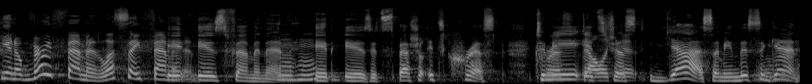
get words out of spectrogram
you know, very feminine. Let's say feminine. It is feminine. It is. It's special. It's crisp. To me, Mm-hmm. It's just yes. I mean, this again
